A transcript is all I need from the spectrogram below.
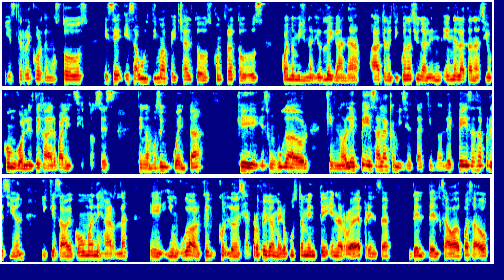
y es que recordemos todos ese, esa última fecha del todos contra todos, cuando Millonarios le gana a Atlético Nacional en, en el Atanasio con goles de Jader Valencia. Entonces, tengamos en cuenta que es un jugador que no le pesa la camiseta, que no le pesa esa presión y que sabe cómo manejarla. Eh, y un jugador que, lo decía el profe Gamero justamente en la rueda de prensa del, del sábado pasado,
